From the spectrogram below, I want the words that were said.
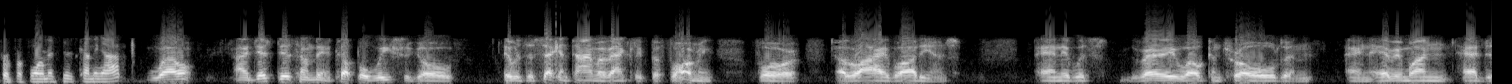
for performances coming up? Well, I just did something a couple of weeks ago. It was the second time of actually performing for a live audience, and it was very well controlled and and everyone had to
